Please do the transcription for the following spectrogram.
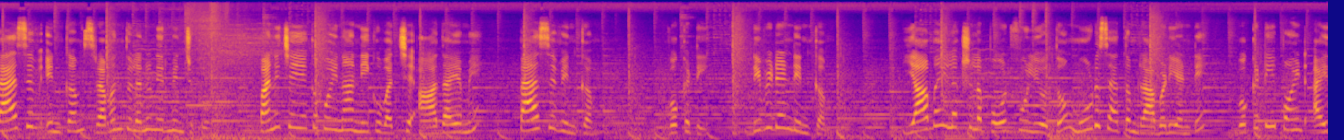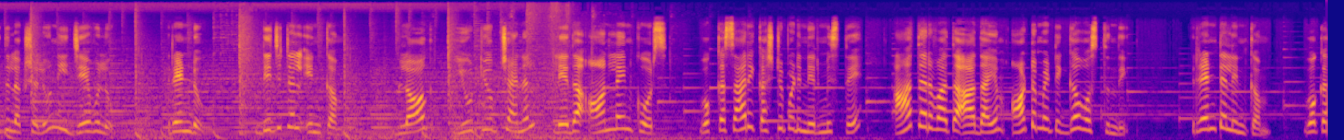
ప్యాసివ్ ఇన్కమ్ స్రవంతులను నిర్మించుకో. పని చేయకపోయినా నీకు వచ్చే ఆదాయమే ప్యాసివ్ ఇన్కమ్. ఒకటి డివిడెండ్ ఇన్కమ్. యాభై లక్షల పోర్ట్ఫోలియోతో మూడు శాతం రాబడి అంటే ఒకటి పాయింట్ ఐదు లక్షలు నీ జేబులు. రెండు digital income blog YouTube channel లేదా ఆన్లైన్ కోర్స్ ఒక్కసారి కష్టపడి నిర్మిస్తే ఆ తర్వాత ఆదాయం ఆటోమేటిక్గా వస్తుంది. రెంటల్ ఇన్కమ్ ఒక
